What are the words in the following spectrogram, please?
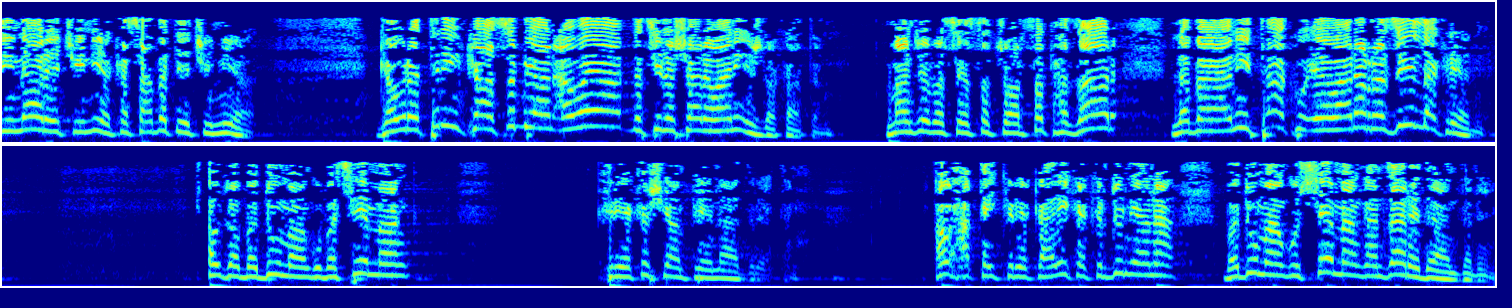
دینارێکی نییە کەسابەتێکی نییە. گەورەترین کاسبیان ئەوەیە دەچی لە شارەوانی ئیش دەکاتن. مانجێ بە 400 هزار لە بەیانی تاک و ئێوارە ڕەزیل دەکرێن. ئەوجا بە دوو مانگ و بە سێ مانگ کرێکەشیان پێ نادرێتن. ئەو حەقەی کرێکاری کە کردوونیانە بە دوو مانگ و سێ مانگانجارێ دەیاندنی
